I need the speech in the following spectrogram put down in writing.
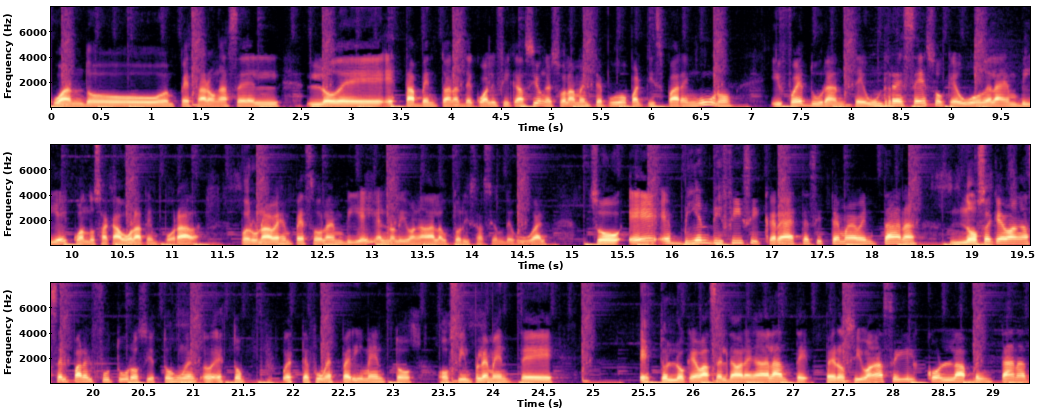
cuando empezaron a hacer lo de estas ventanas de cualificación, él solamente pudo participar en uno y fue durante un receso que hubo de la NBA cuando se acabó la temporada. Pero una vez empezó la NBA, él no le iban a dar la autorización de jugar. So, es, es bien difícil crear este sistema de ventanas. No sé qué van a hacer para el futuro, si esto, es un, esto este fue un experimento o simplemente esto es lo que va a ser de ahora en adelante. Pero si van a seguir con las ventanas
